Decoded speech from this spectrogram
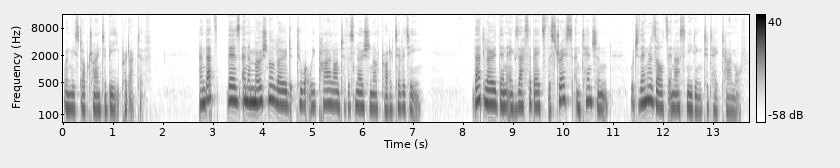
when we stop trying to be productive. And that there's an emotional load to what we pile onto this notion of productivity. That load then exacerbates the stress and tension, which then results in us needing to take time off.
